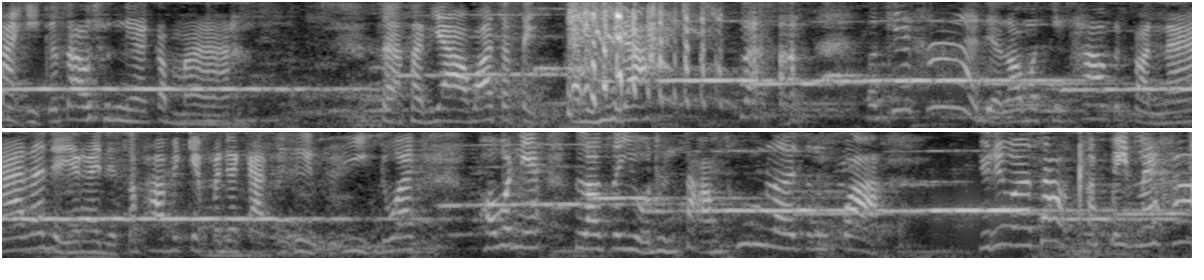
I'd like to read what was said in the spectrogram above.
มาอีกก็จะเอาชุดเนี้ยกลับมา แต่สัญญาว่าจะติดกระดุมให้ได้ นะคะโอเคค่ะ เดี๋ยวเรามากินข้าวกันก่อนนะ แล้วเดี๋ยวยังไงเดี๋ยวจะพาไปเก็บบรรยากาศอื่นๆอีกด้วย เพราะวันเนี้ยเราจะอยู่ถึงสามทุ่มเลยจนกว่า ยูนิเวอร์แซลจะปิดเลยค่ะ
